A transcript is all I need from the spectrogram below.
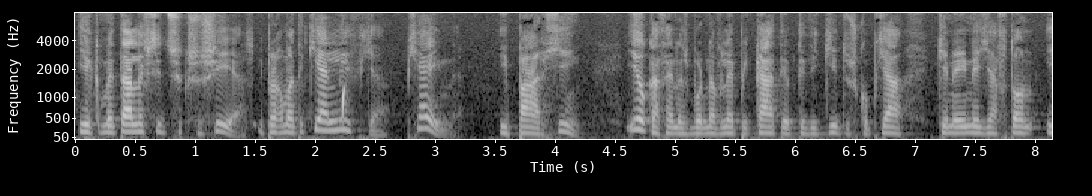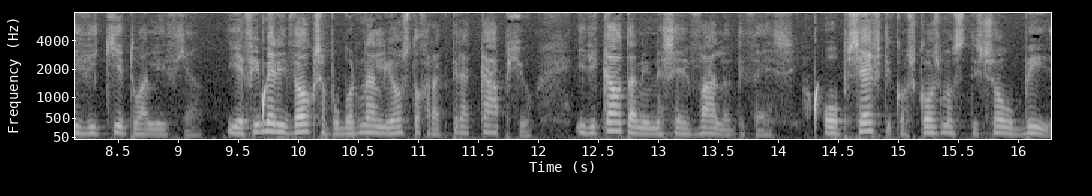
η εκμετάλλευση της εξουσίας, η πραγματική αλήθεια, ποια είναι; Υπάρχει; Ή ο καθένας μπορεί να βλέπει κάτι από τη δική του σκοπιά και να είναι για αυτόν η δική του αλήθεια; Η εφήμερη δόξα που μπορεί να λιώσει το χαρακτήρα κάποιου, ειδικά όταν είναι σε ευάλωτη θέση. Ο ψεύτικος κόσμος της showbiz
